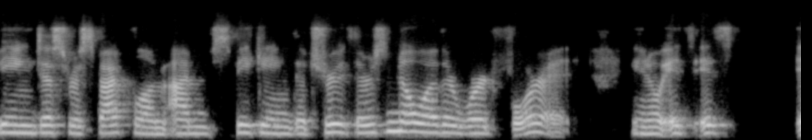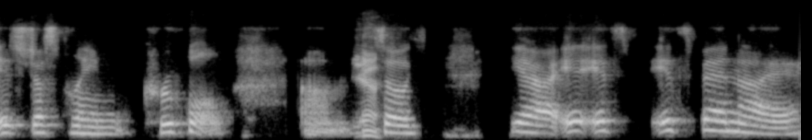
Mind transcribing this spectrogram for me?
being disrespectful I'm, I'm speaking the truth there's no other word for it you know it's it's it's just plain cruel um yeah. so yeah it, it's it's been uh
